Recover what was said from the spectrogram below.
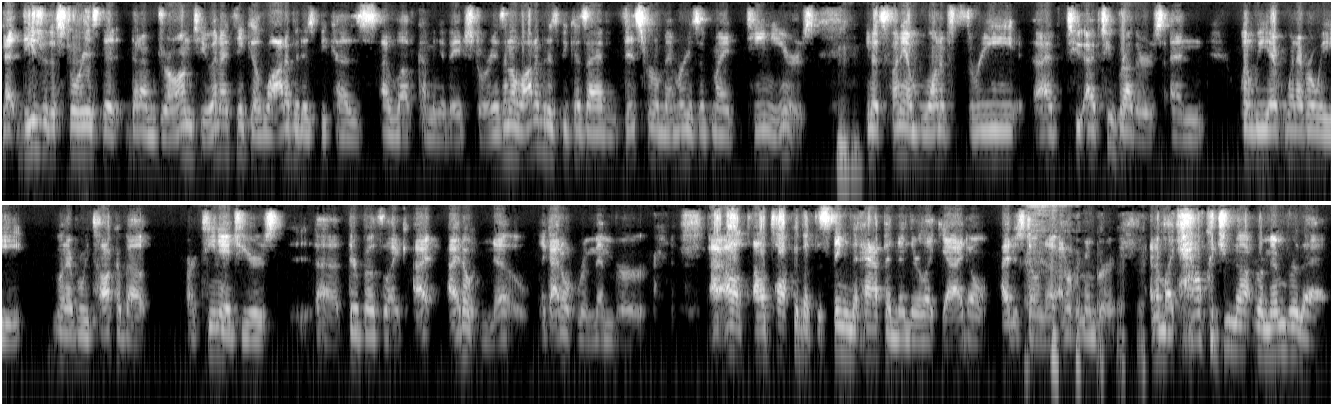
that these are the stories that, that I'm drawn to. And I think a lot of it is because I love coming of age stories. And a lot of it is because I have visceral memories of my teen years. Mhm. You know, it's funny. I'm one of three. I have two, I have two brothers. And when we, whenever we, whenever we talk about our teenage years, uh, they're both like, I, I don't know. Like, I don't remember. I- I'll, I'll talk about this thing that happened. And they're like, yeah, I don't, I just don't know. I don't remember. and I'm like, how could you not remember that?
